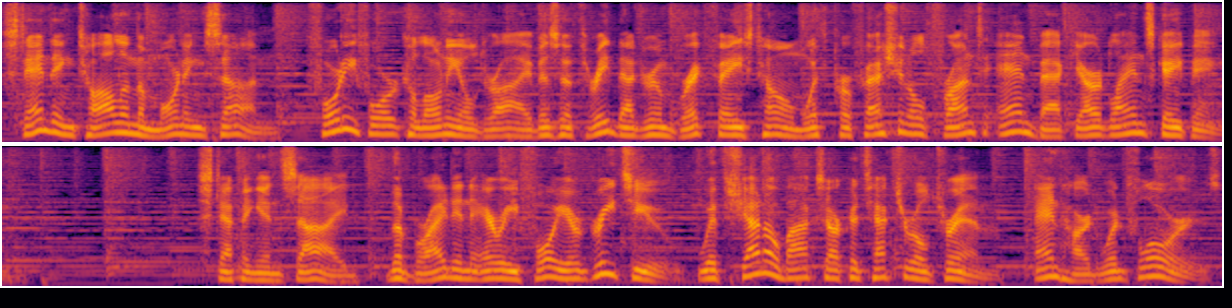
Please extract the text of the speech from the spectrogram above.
Standing tall in the morning sun, 44 Colonial Drive is a three bedroom brick faced home with professional front and backyard landscaping. Stepping inside, the bright and airy foyer greets you with shadow box architectural trim and hardwood floors,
